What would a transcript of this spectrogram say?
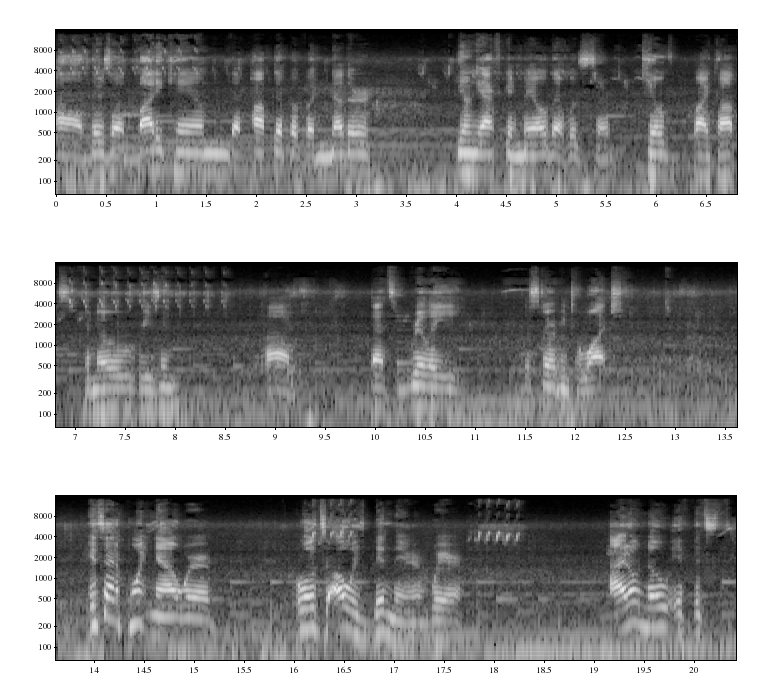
uh, there's a body cam that popped up of another young African male that was uh, killed by cops for no reason. Uh, that's really disturbing to watch. It's at a point now where, well, it's always been there, where I don't know if it's.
